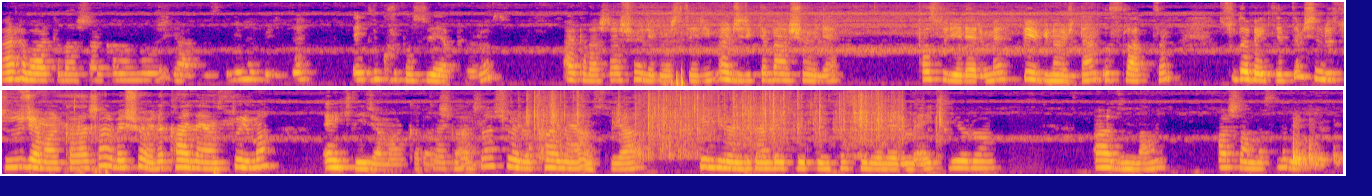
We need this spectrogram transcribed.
Merhaba arkadaşlar kanalıma hoş geldiniz. Bugün hep birlikte etli kuru fasulye yapıyoruz. Arkadaşlar şöyle göstereyim. Öncelikle ben şöyle fasulyelerimi bir gün önceden ıslattım. Suda beklettim. Şimdi süzeceğim arkadaşlar ve şöyle kaynayan suyuma ekleyeceğim arkadaşlar. Arkadaşlar şöyle kaynayan suya bir gün önceden beklettiğim fasulyelerimi ekliyorum. Ardından haşlanmasını bekliyorum.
